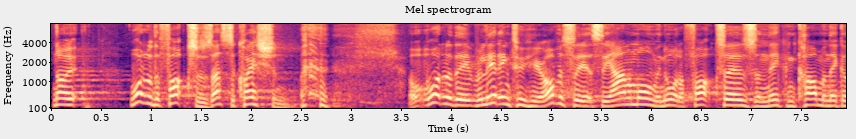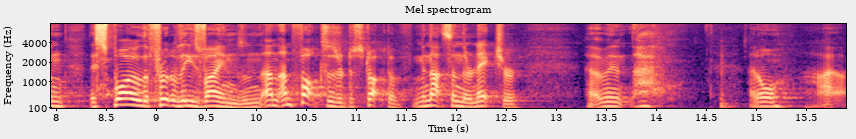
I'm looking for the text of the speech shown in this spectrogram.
Now, what are the foxes? That's the question. what are they relating to here? Obviously, it's the animal. We know what a fox is, and they can come and they can they spoil the fruit of these vines. And, and, and foxes are destructive. I mean, that's in their nature. I mean, I know I,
